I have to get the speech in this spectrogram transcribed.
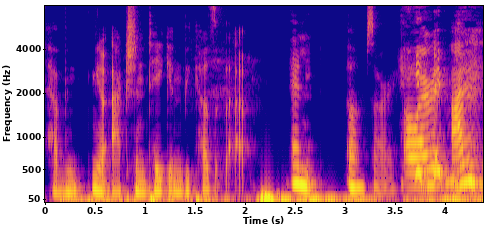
having you know action taken because of that. And Oh, I'm sorry. Oh, I, I,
